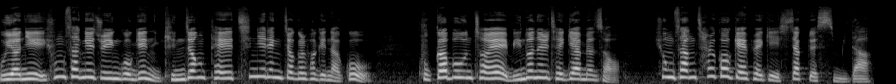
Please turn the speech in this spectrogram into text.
우연히 흉상의 주인공인 김정태의 친일 행적을 확인하고 국가보훈처에 민원을 제기하면서 흉상 철거 계획이 시작됐습니다.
